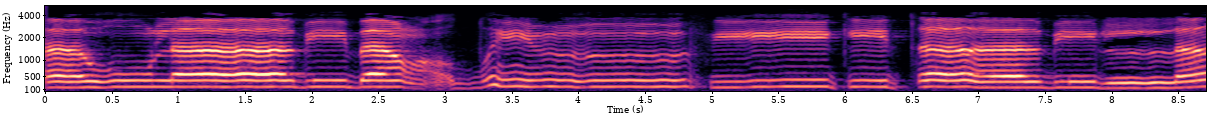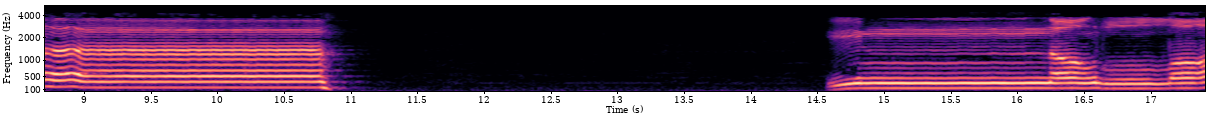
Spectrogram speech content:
أَوْلَى بِبَعْضٍ اللَّهَ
